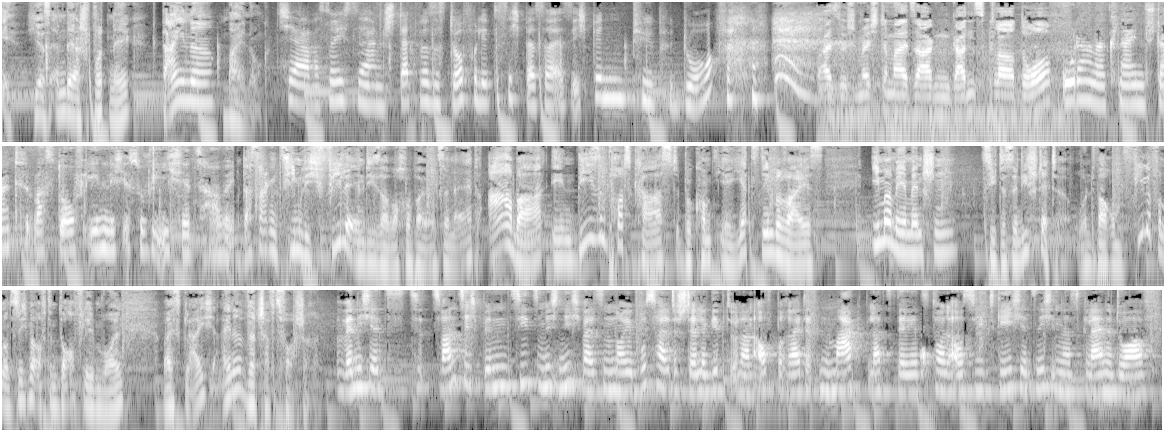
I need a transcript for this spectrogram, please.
Hi, hier ist MDR Sputnik. Deine Meinung. Tja, was soll ich sagen? Stadt versus Dorf, wo lebt es sich besser? Also ich bin Typ Dorf. also ich möchte mal sagen, ganz klar Dorf. Oder einer kleinen Stadt, was Dorf ähnlich ist, so wie ich es jetzt habe. Das sagen ziemlich viele in dieser Woche bei uns in der App. Aber in diesem Podcast bekommt ihr jetzt den Beweis, immer mehr Menschen zieht es in die Städte. Und warum viele von uns nicht mehr auf dem Dorf leben wollen, weiß gleich eine Wirtschaftsforscherin. Wenn ich jetzt 20 bin, zieht es mich nicht, weil es eine neue Bushaltestelle gibt oder einen aufbereiteten Marktplatz, der jetzt toll aussieht, gehe ich jetzt nicht in das kleine Dorf,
